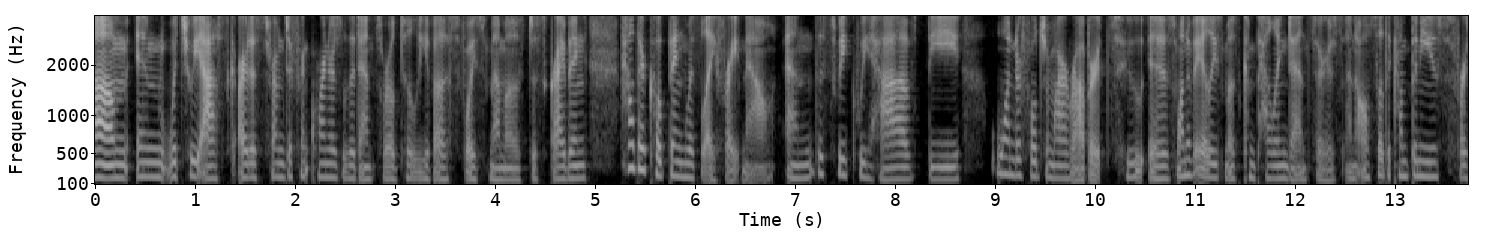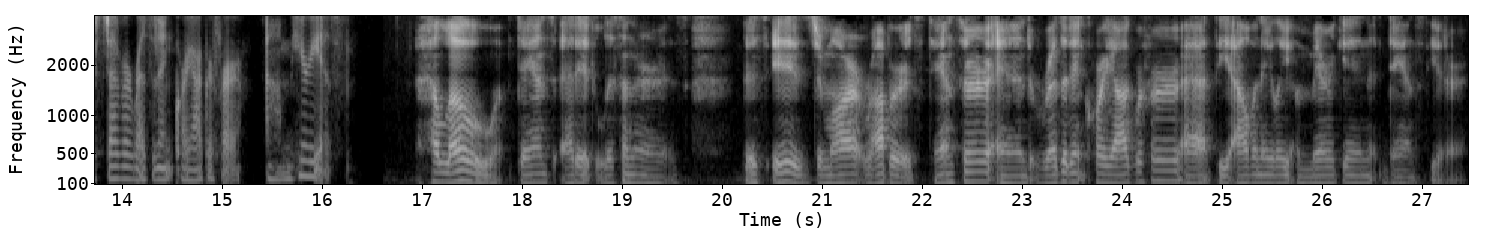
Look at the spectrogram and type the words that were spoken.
um, in which we ask artists from different corners of the dance world to leave us voice memos describing how they're coping with life right now. And this week we have the wonderful Jamar Roberts, who is one of Ailey's most compelling dancers and also the company's first ever resident choreographer. Um, here he is. Hello, Dance Edit listeners. This is Jamar Roberts, dancer and resident choreographer at the Alvin Ailey American Dance Theater.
